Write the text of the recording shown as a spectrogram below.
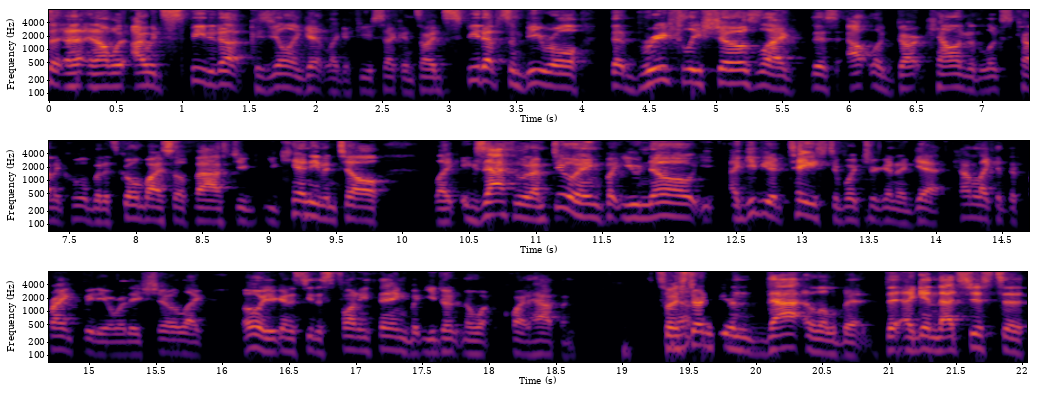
and I would I would speed it up because you only get like a few seconds. So I'd speed up some B roll that briefly shows like this Outlook dark calendar that looks kind of cool, but it's going by so fast you you can't even tell like exactly what I'm doing, but you know I give you a taste of what you're gonna get, kind of like at the prank video where they show like oh you're gonna see this funny thing, but you don't know what quite happened. So I started doing that a little bit. Again, that's just to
